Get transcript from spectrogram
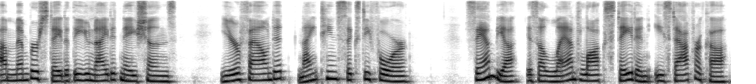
a member state of the United Nations. Year founded 1964. Zambia is a landlocked state in East Africa.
